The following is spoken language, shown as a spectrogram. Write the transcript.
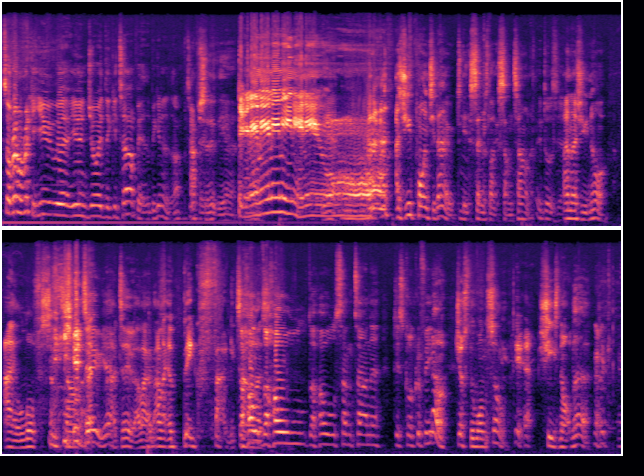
So, Rebel Ricky, you uh, you enjoyed the guitar bit at the beginning of that? Absolutely, yeah. Yeah. And, as you pointed out, it sounds like Santana. It does, yeah. And as you know, I love Santana. You do, yeah. I do. I like. I like a big fat guitar. The whole, the whole, the whole Santana discography. No, just the one song. Yeah. She's not there. Okay.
